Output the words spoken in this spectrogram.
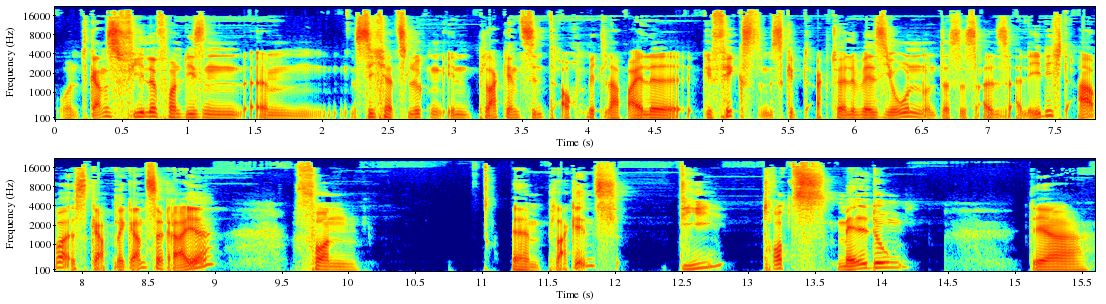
Und ganz viele von diesen ähm, Sicherheitslücken in Plugins sind auch mittlerweile gefixt und es gibt aktuelle Versionen und das ist alles erledigt. Aber es gab eine ganze Reihe von ähm, Plugins, die trotz Meldung der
